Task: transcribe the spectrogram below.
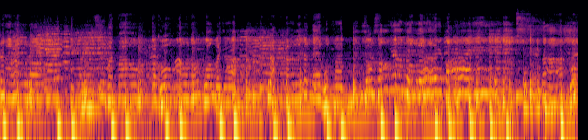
น้าร้องไอ้ซื้อบัตรเมาก็คงเอาน้องควงมาจากรักกันแล้วตั้งแต่หัวค่ำสองสองยามลงเลยไปโอแม่ตาคง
